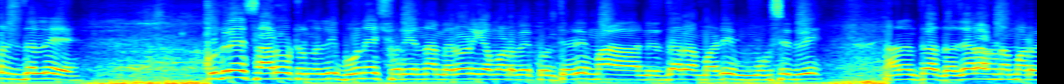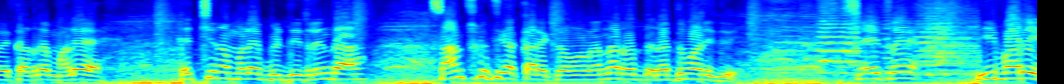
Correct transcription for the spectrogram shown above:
ವರ್ಷದಲ್ಲಿ ಕುದುರೆ ಸಾರೋಟಿನಲ್ಲಿ ಭುವನೇಶ್ವರಿಯನ್ನು ಮೆರವಣಿಗೆ ಮಾಡಬೇಕು ಅಂತೇಳಿ ಮಾ ನಿರ್ಧಾರ ಮಾಡಿ ಮುಗಿಸಿದ್ವಿ. ಆನಂತರ ಧ್ವಜಾರೋಹಣ ಮಾಡಬೇಕಾದ್ರೆ ಮಳೆ, ಹೆಚ್ಚಿನ ಮಳೆ ಬಿದ್ದಿದ್ದರಿಂದ ಸಾಂಸ್ಕೃತಿಕ ಕಾರ್ಯಕ್ರಮಗಳನ್ನು ರದ್ದು ರದ್ದು ಮಾಡಿದ್ವಿ. ಸ್ನೇಹಿತರೆ, ಈ ಬಾರಿ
